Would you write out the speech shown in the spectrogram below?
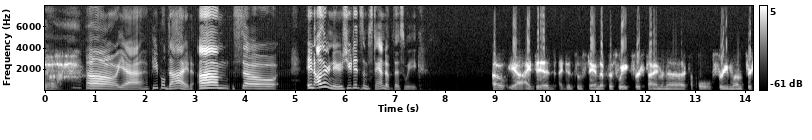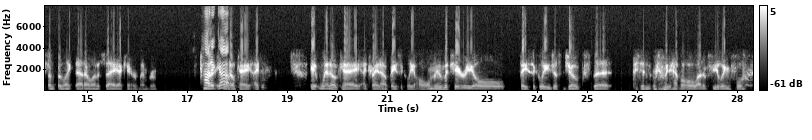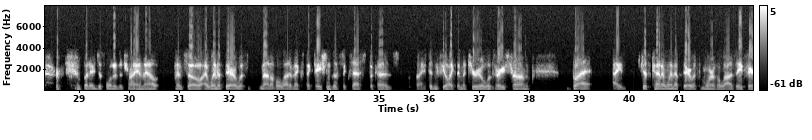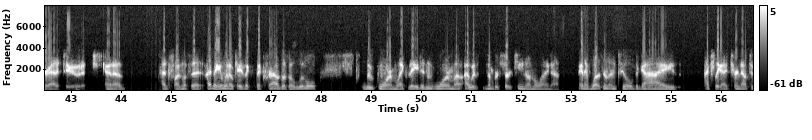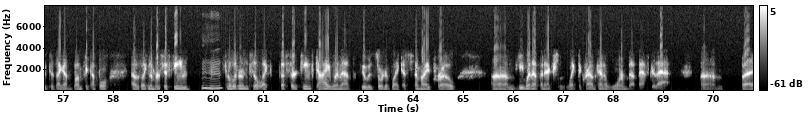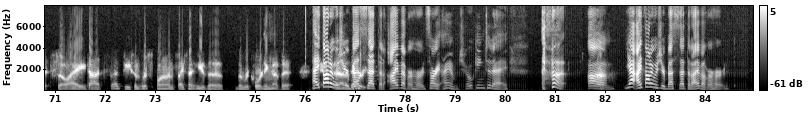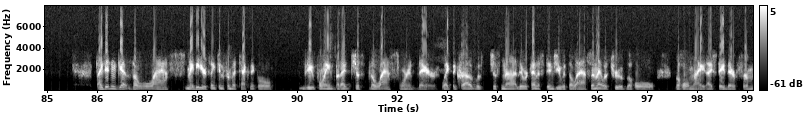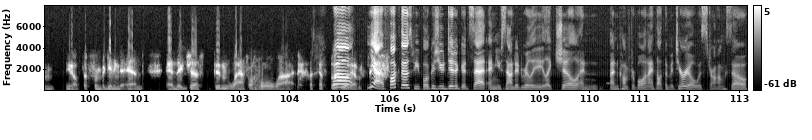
Oh yeah, people died. Um, so in other news, you did some stand up this week. oh yeah, I did. I did some stand up this week. First time in a couple three months or something like that. I want to say I can't remember. How'd But it go? went okay. I did, it went okay. I tried out basically all new material. Basically, just jokes that I didn't really have a whole lot of feeling for, but I just wanted to try them out. And so I went up there with not a whole lot of expectations of success because I didn't feel like the material was very strong. But I just kind of went up there with more of a laissez-faire attitude and just kind of had fun with it. I think it went okay. The the crowd was a little lukewarm. Like they didn't warm up. I was number 13 on the lineup, and it wasn't until the guy. Actually, I turned out to because I got bumped a couple. I was like number 15. Mm-hmm. It wasn't until like the 13th guy went up, who was sort of like a semi-pro. Um, he went up and actually, like, the crowd kind of warmed up after that. Um, but so I got a decent response. I sent you the the recording of it. I thought it was Uh, your best were- set that I've ever heard. Sorry, I am choking today. um, yeah, I thought it was your best set that I've ever heard. I didn't get the laughs. Maybe you're thinking from a technical viewpoint, but I just the laughs weren't there. Like the crowd was just not. They were kind of stingy with the laughs, and that was true of the whole the whole night. I stayed there from you know from beginning to end, and they just didn't laugh a whole lot. but well, whatever. yeah, fuck those people because you did a good set and you sounded really like chill and uncomfortable, and I thought the material was strong. So,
